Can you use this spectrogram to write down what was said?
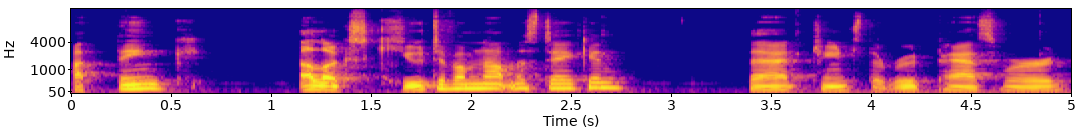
I think, LXQt if I'm not mistaken. That, change the root password.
